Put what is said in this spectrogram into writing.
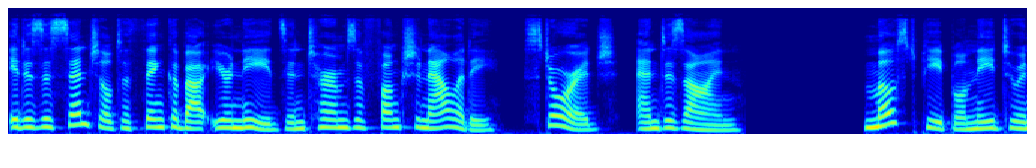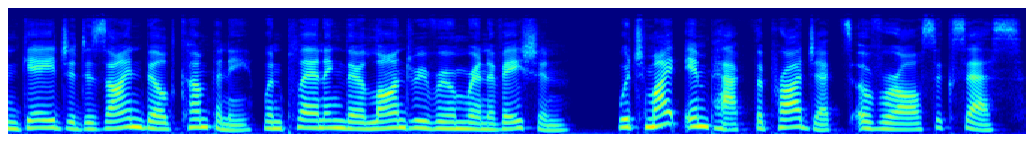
it is essential to think about your needs in terms of functionality, storage, and design. Most people need to engage a design build company when planning their laundry room renovation, which might impact the project's overall success.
